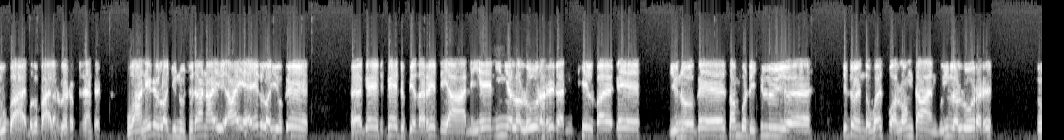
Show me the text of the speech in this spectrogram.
dubai bugu ba la lu represented. Wan ye lo junu sudan ai ai ye lo yu ke uh, ke ke to pia red ya ni ni ye lo lo red until ba ke you know ke somebody chilu uh, chito in the west for a long time ku lo lo red so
